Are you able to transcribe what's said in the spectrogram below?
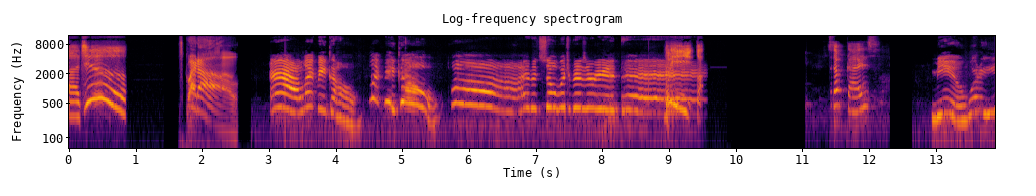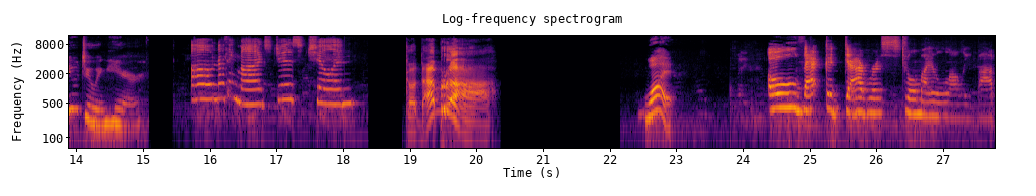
Pikachu! Squirtle! Ah, let me go! Let me go! Ah, I'm in so much misery and pain! What's up, guys? Mew, what are you doing here? Oh, nothing much. Just chilling. Kadabra! What? Oh, that Kadabra stole my lollipop.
